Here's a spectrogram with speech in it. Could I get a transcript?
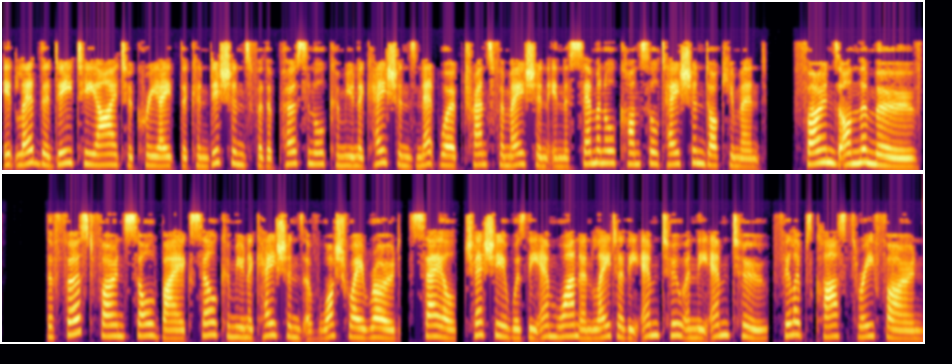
It led the DTI to create the conditions for the personal communications network transformation in the seminal consultation document, Phones on the Move. The first phone sold by Excel Communications of Washway Road, Sale, Cheshire was the M1 and later the M2 and the M2 Philips Class III phone.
